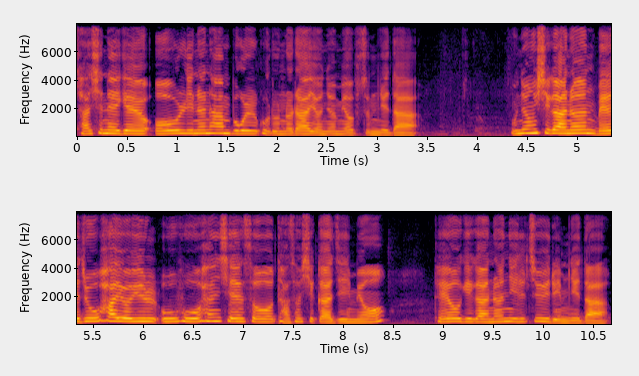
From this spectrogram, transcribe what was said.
자신에게 어울리는 한복을 고르느라 여념이 없습니다. 운영 시간은 매주 화요일 오후 1시에서 5시까지이며 대여 기간은 일주일입니다.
